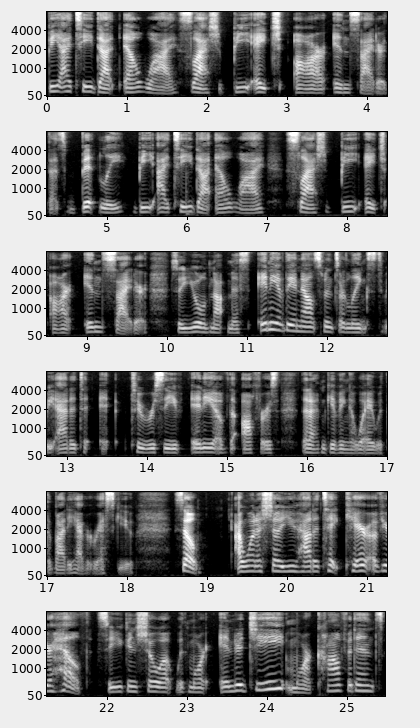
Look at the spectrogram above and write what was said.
bit.ly slash bhr insider that's bit.ly bit.ly slash bhr insider so you will not miss any of the announcements or links to be added to eh, to receive any of the offers that I'm giving away with the Body Habit Rescue. So, I want to show you how to take care of your health so you can show up with more energy, more confidence,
